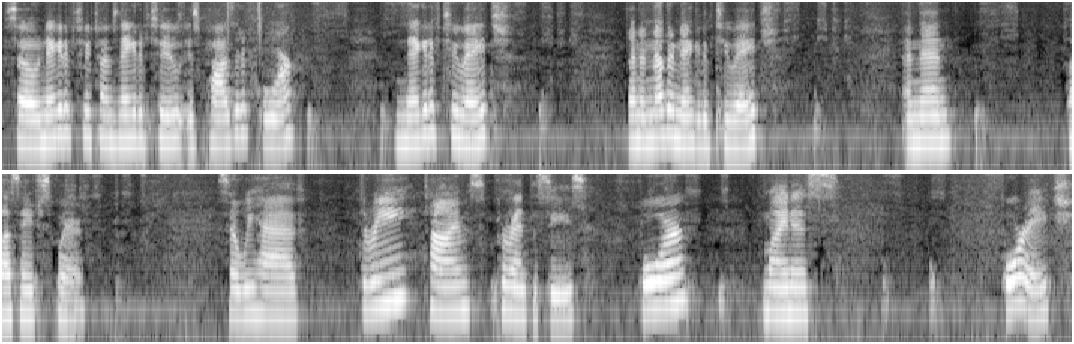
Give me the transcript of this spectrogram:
So negative 2 times negative 2 is positive 4 negative 2h, then another negative 2h, and then plus h squared. So we have 3 times parentheses 4 minus 4h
